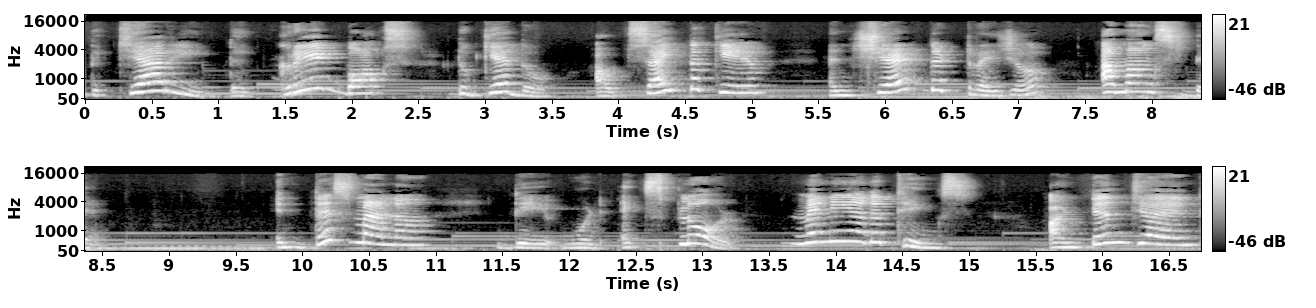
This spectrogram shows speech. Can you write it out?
They carried the great box together outside the cave and shared the treasure amongst them. In this manner, they would explore many other things until Jayant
